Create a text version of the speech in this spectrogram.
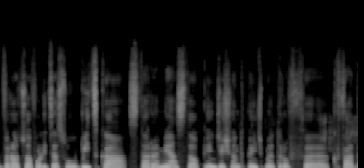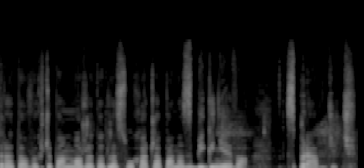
Wrocław, ulica Słubicka, Stare Miasto, 55 metrów kwadratowych. Czy pan może to dla słuchacza pana Zbigniewa sprawdzić?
